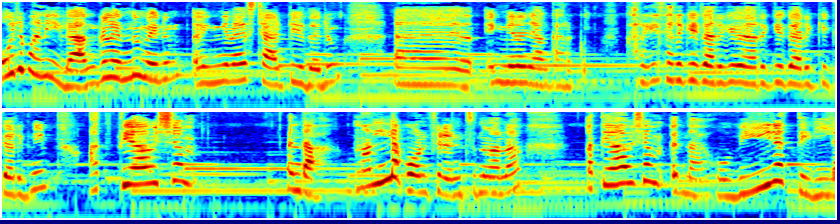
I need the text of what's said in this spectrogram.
ഒരു പണിയില്ല. അങ്കിൾ എന്നും വരും ഇങ്ങനെ സ്റ്റാർട്ട് ചെയ്ത് തരും. ഇങ്ങനെ ഞാൻ കറക്കും. കറക്കി കറക്കി കറക്കി കറക്കി കറക്കി കറങ്ങി അത്യാവശ്യം എന്താ? നല്ല കോൺഫിഡൻസ് എന്ന് പറഞ്ഞാൽ അത്യാവശ്യം എന്താ വീരത്തില്ല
